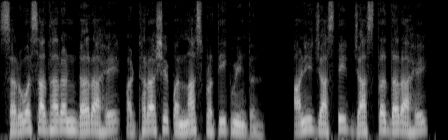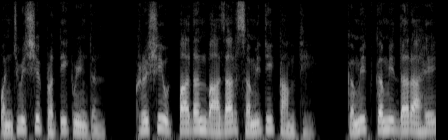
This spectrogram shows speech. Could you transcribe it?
सर्वसाधारण दर आहे अठराशे पन्नास प्रति क्विंटल. आणि जास्तीत जास्त दर आहे पंचवीसशे प्रति क्विंटल. कृषी उत्पादन बाज़ार समिती कामठी. कमीत कमी दर आहे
